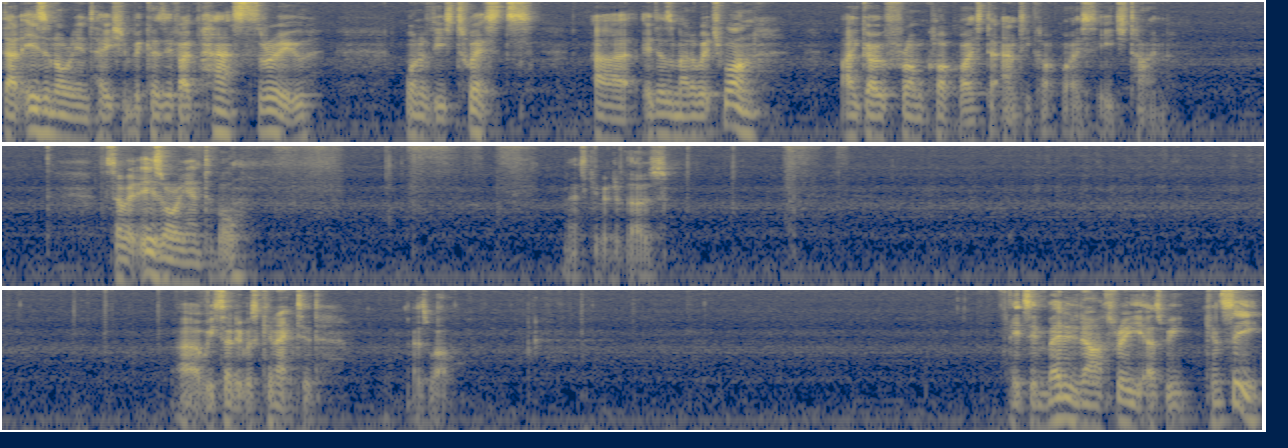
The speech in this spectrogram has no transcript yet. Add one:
that is an orientation because if I pass through one of these twists, uh, it doesn't matter which one, I go from clockwise to anti-clockwise each time. So it is orientable. Let's get rid of those. Uh, we said it was connected as well. It's embedded in R3 as we can see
